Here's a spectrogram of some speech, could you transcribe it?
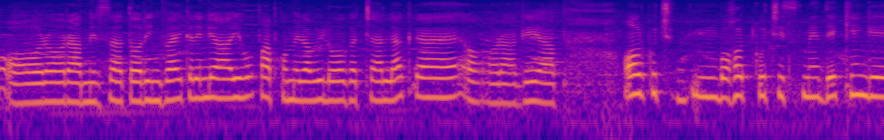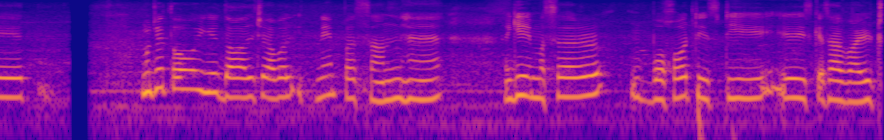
और और आप मेरे साथ और इन्जॉय करेंगे। आई होप आपको मेरा व्लॉग अच्छा लग रहा है और आगे आप और कुछ, बहुत कुछ इसमें देखेंगे। मुझे तो ये दाल चावल इतने पसंद हैं। ये मसर बहुत टेस्टी इसके साथ वाइट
